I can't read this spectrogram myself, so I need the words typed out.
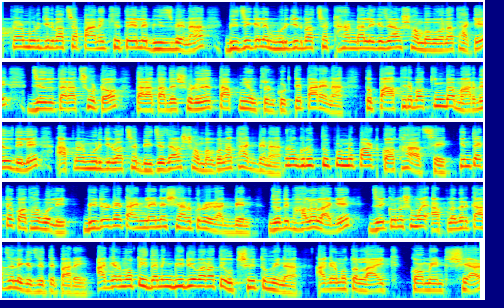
আপনার মুরগির বাচ্চা পানি খেতে এলে ভিজবে না, ভিজে গেলে মুরগির বাচ্চা ঠান্ডা লেগে যাওয়ার সম্ভাবনা থাকে। যেহেতু তারা ছোট, তারা তাদের শরীরে তাপ নিয়ন্ত্রণ করতে পারে না। তো পাথর বা কিংবা মার্বেল দিলে আপনার মুরগির বাচ্চা ভিজে যাওয়ার সম্ভাবনা থাকবে না। কোনো গুরুত্বপূর্ণ পার্ট কথা আছে, কিন্তু একটা কথা বলি, ভিডিওটা টাইমলাইনে শেয়ার করে রাখবেন, যদি ভালো লাগে, যে কোনো সময় আপনাদের কাজে লেগে যেতে পারে। আগের মতো ইদানিং ভিডিও বানাতে উৎসাহিত হই না, আগের মতো লাইক কমেন্ট শেয়ার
